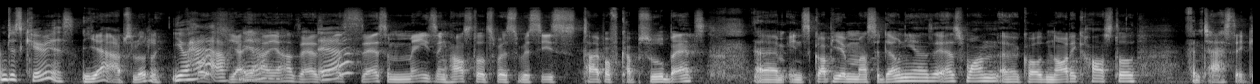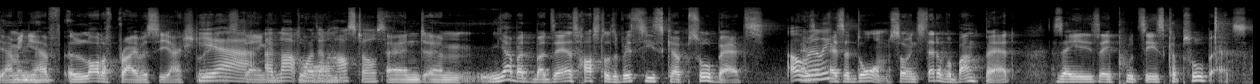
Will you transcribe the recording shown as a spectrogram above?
I'm just curious. Yeah, absolutely. You have? Yeah, yeah, Yeah. yeah. There's, Yeah? There's, there's amazing hostels with, with these type of capsule beds. Um, in Skopje, Macedonia, there's one uh, called Nordic Hostel. Fantastic. I mean, you have a lot of privacy actually. Mm. Yeah, a lot more than hostels. And um, yeah, but but there's hostels with these capsule beds. Oh, as, really? As a dorm. So instead of a bunk bed, they they put these capsule beds.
